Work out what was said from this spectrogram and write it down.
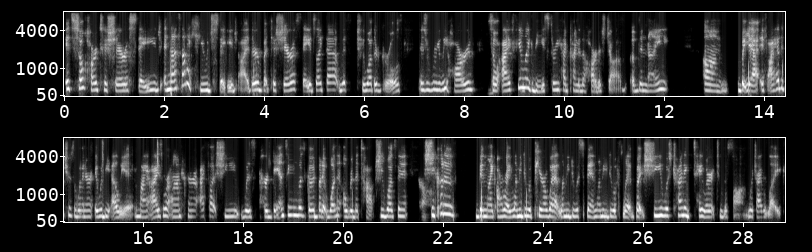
It's so hard to share a stage and that's not a huge stage either but to share a stage like that with two other girls is really hard. So i feel like these three had kind of the hardest job of the night. Um, but yeah, if I had to choose a winner, it would be Elliott. My eyes were on her. I thought she was her dancing was good, but it wasn't over the top. She wasn't. Oh. She could have been like, all right, let me do a pirouette, let me do a spin, let me do a flip. But she was trying to tailor it to the song, which I like.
